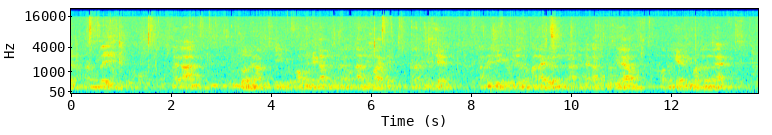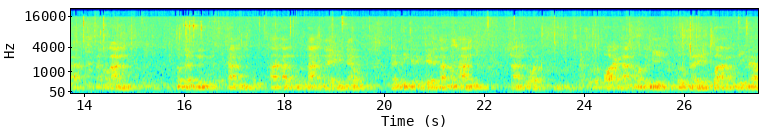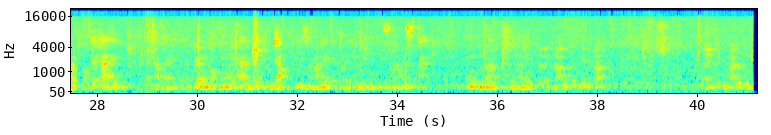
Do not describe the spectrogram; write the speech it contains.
รัฐมนตรีและการส่วนนะครับที่เกี่ยวข้องในการประชุมคณะกรรมการนโยบายเศรษฐกิจระดับพิเศษครั้งที่สี่คือพิจารณาหลายเรื่องนะครับที่จากการประชุมที่แล้วก็สังเกตมีข้อเสนอแนะจากคณะกรรมการเพิ่มเติมขึ้นการค้าการลงทุนต่างๆในแนวในพื้นที่เขตพิเศษและการต้องทาง เรื่องของการจุดจับที่สามารถให้เกิดผลในทันทีปีสองพันสิประธานสุนทรีก็เลยถามนี่นครับในที่ผมอ่านตรงนี้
